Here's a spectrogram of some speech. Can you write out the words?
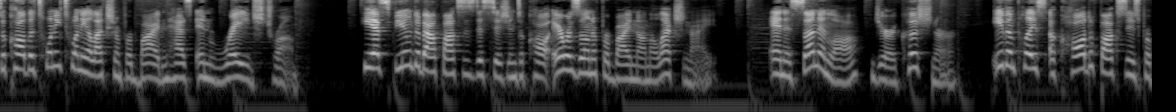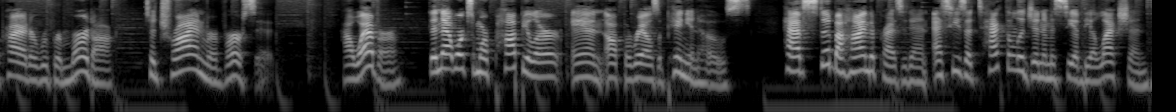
to call the 2020 election for Biden has enraged Trump. He has fumed about Fox's decision to call Arizona for Biden on election night, and his son in law, Jared Kushner, even placed a call to Fox News proprietor Rupert Murdoch to try and reverse it. However, the network's more popular and off the rails opinion hosts have stood behind the president as he's attacked the legitimacy of the election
